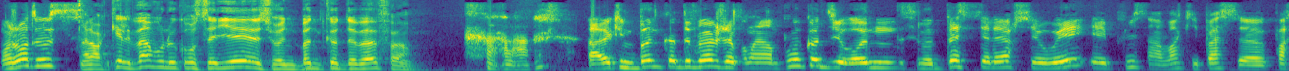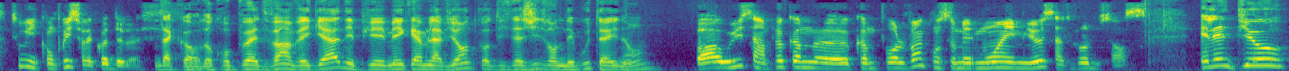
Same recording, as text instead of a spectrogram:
Bonjour à tous. Alors quel vin vous nous conseillez sur une bonne côte de bœuf? Avec une bonne côte de bœuf, je prendrais un bon côte du Rhône. C'est notre best-seller chez OE. Et puis, c'est un vin qui passe euh, partout, y compris sur les côtes de bœuf. D'accord, donc on peut être vin vegan et puis aimer quand même la viande quand il s'agit de vendre des bouteilles, non? Bah oui, c'est un peu comme, euh, comme pour le vin, consommer moins et mieux, ça a toujours du sens. Hélène Pio?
